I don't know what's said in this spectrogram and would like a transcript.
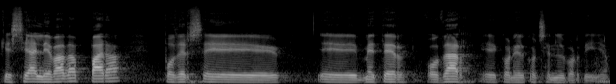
que sea elevada para poderse eh, meter o dar eh, con el coche en el bordillo.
